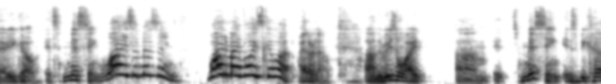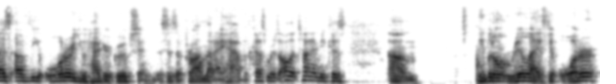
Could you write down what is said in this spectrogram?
there you go. It's missing. Why is it missing? Why did my voice go up? I don't know. Um, the reason why um, it's missing is because of the order you have your groups in. This is a problem that I have with customers all the time because um, people don't realize the order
